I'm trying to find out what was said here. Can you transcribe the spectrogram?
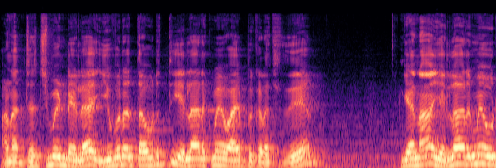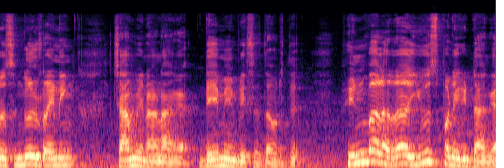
ஆனால் ஜட்ஜ்மெண்ட் டேல இவரை தவிர்த்து எல்லாருக்குமே வாய்ப்பு கிடச்சிது. ஏன்னா எல்லாருமே ஒரு சிங்கிள் ட்ரைனிங் சாம்பியன் ஆனாங்க. டேமியன் பிரீஸை தவிர்த்து. ஃபின்பாலரை யூஸ் பண்ணிக்கிட்டாங்க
